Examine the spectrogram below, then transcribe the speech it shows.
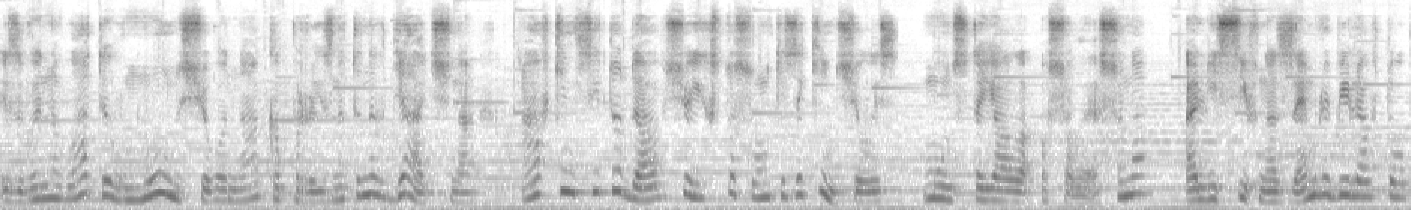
і звинуватив Мун, що вона капризна та невдячна. А в кінці додав, що їх стосунки закінчились. Мун стояла ошелешена, а Лі сів на землю біля авто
